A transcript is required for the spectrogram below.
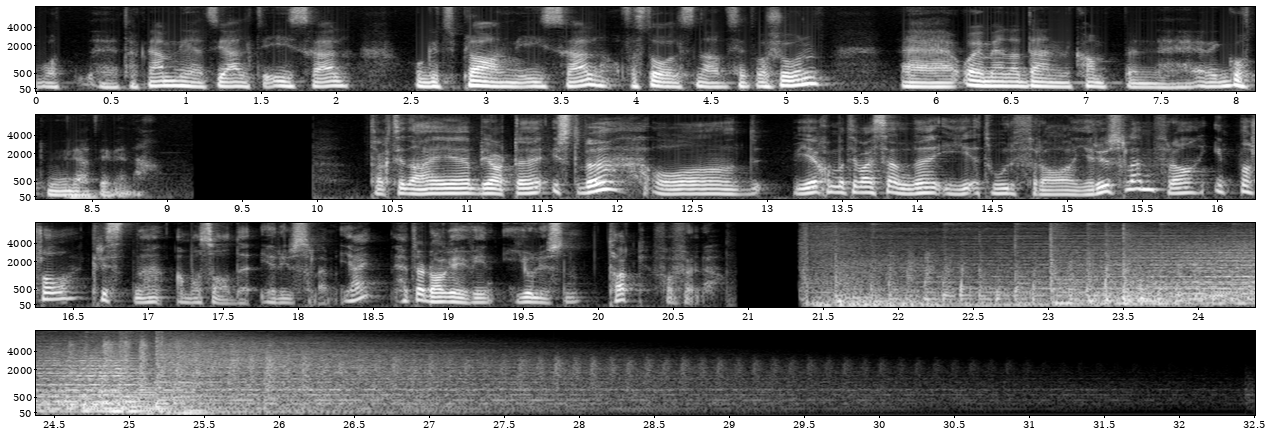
vårt takknemlighetsgjeld til Israel, og Guds plan med Israel og forståelsen av situasjonen. Eh, og jeg mener den kampen er det godt mulig at vi vinner. Takk til deg, Bjarte Ystebø. Og vi er kommet til veis ende i et ord fra Jerusalem, fra Internasjonale kristne ambassade Jerusalem. Jeg heter Dag Øyvind Juliussen. Takk for følget.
